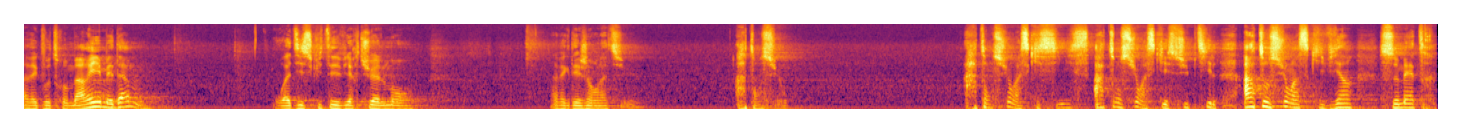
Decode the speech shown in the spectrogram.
avec votre mari, mesdames Ou à discuter virtuellement avec des gens là-dessus? Attention. Attention à ce qui s'immisce, attention à ce qui est subtil, attention à ce qui vient se mettre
